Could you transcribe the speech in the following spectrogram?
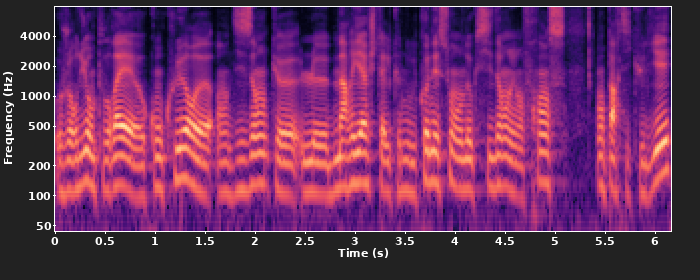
Aujourd'hui, on pourrait euh, conclure en disant que le mariage tel que nous le connaissons en Occident et en France en particulier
